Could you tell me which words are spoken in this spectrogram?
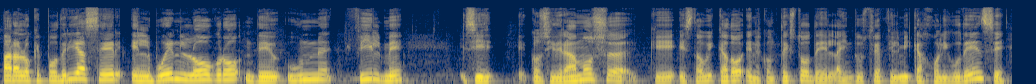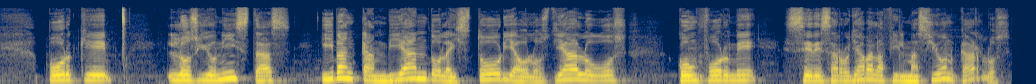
para lo que podría ser el buen logro de un filme, si consideramos eh, que está ubicado en el contexto de la industria fílmica hollywoodense, porque los guionistas iban cambiando la historia o los diálogos conforme se desarrollaba la filmación, Carlos.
